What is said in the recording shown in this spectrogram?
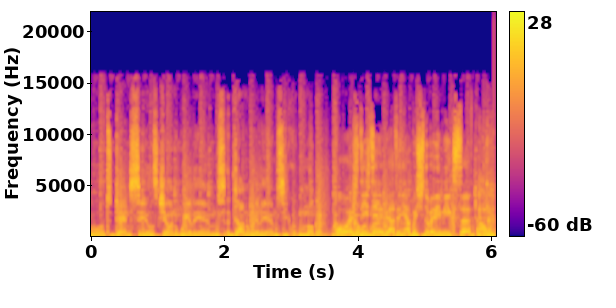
Вот, Дэн Силс, Джон Уильямс, Дон Уильямс, их много. Кого- Ой, кого ждите, знаю. ребята, необычного ремикса. А он-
